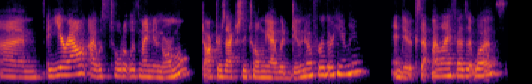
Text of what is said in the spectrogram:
Um, a year out, I was told it was my new normal. Doctors actually told me I would do no further healing and to accept my life as it was.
